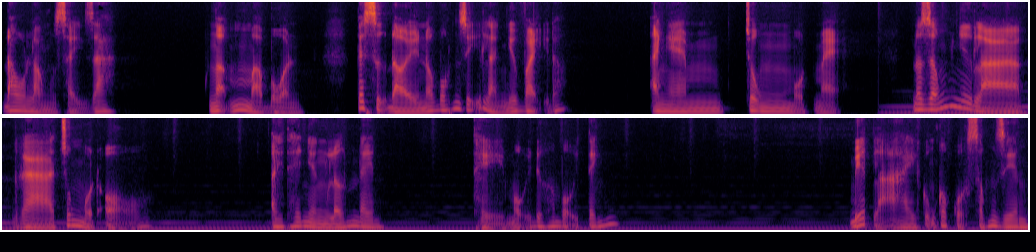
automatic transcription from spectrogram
đau lòng xảy ra. Ngẫm mà buồn Cái sự đời nó vốn dĩ là như vậy đó Anh em chung một mẹ Nó giống như là gà chung một ổ ấy thế nhưng lớn lên Thì mỗi đứa mỗi tính Biết là ai cũng có cuộc sống riêng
